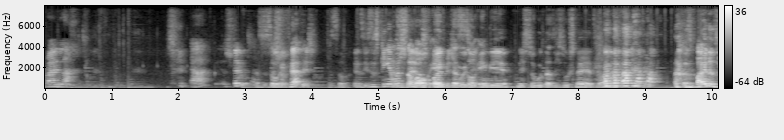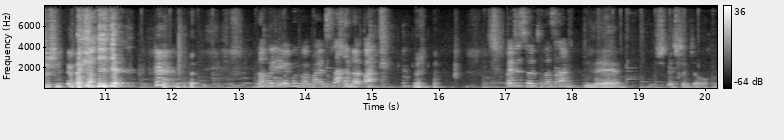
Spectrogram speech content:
Ryan lacht. Ja, stimmt. Das ist auch, schon fertig. das ist auch, Ja, siehst du, es ging ja mal das ist schnell. aber auch, irg- mich, das ist auch irgendwie nicht so gut, dass ich so schnell jetzt war. Ne? Dass beide so schnell waren. Noch weniger gut war Brians Lachen dabei. Möchtest du dazu was sagen? Nee, das stimmt ja auch. Ne?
